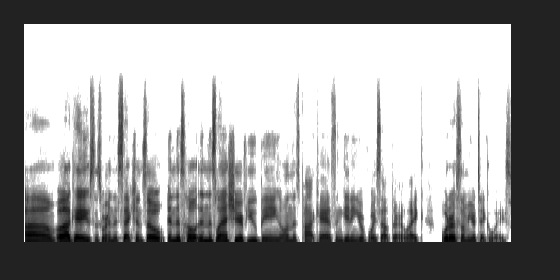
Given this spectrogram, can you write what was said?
Um, well, okay, since we're in this section. So in this whole in this last year of you being on this podcast and getting your voice out there, like what are some of your takeaways?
